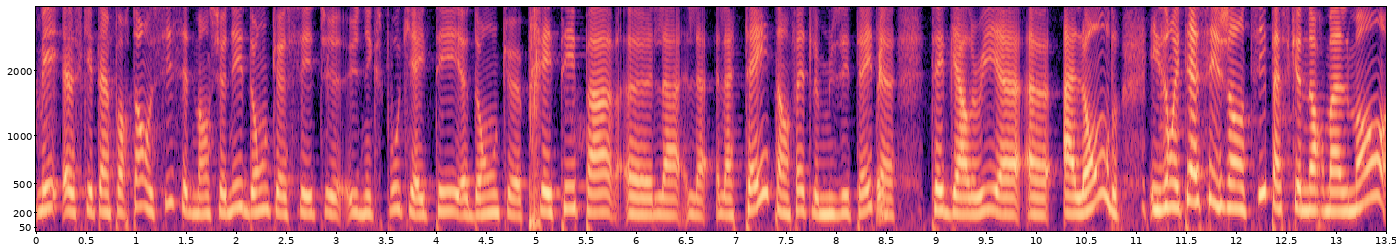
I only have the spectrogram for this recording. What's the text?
Mais euh, ce qui est important aussi, c'est de mentionner donc euh, c'est euh, une expo qui a été donc prêtée par la, la, la, Tate, en fait, le musée Tate, Tate Gallery à Londres. Ils ont été assez gentils parce que normalement,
